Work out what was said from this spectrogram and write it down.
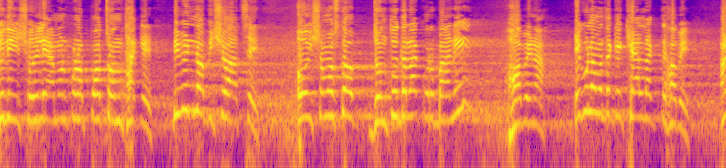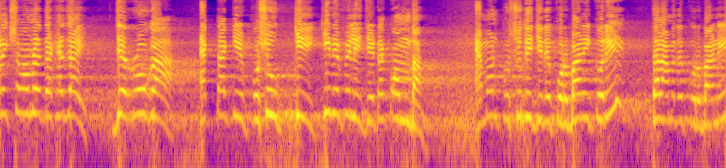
যদি শরীরে এমন কোনো পচন থাকে, বিভিন্ন বিষয় আছে, ওই সমস্ত জন্তু দ্বারা কোরবানি হবে না। এগুলো আমাদেরকে খেয়াল রাখতে হবে। অনেক সময় আমরা দেখা যায় যে রোগা, একটা কি পশু কি কিনে ফেলি যেটা কম দাম। এমন পশু দিয়ে যদি কোরবানি করি, তাহলে আমাদের কোরবানি,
